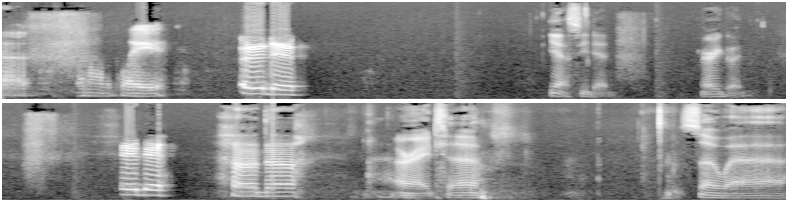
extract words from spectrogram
uh, went on to play Eddie. yes, he did. Very good. Eddie. All right. Uh, so, uh,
